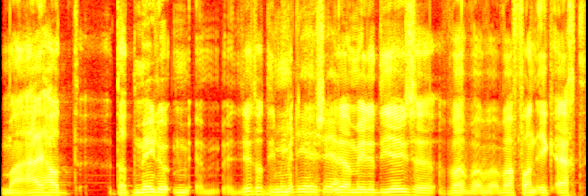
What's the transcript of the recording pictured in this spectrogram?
Maar hij had dat melo... m- m- weet je wat, die me- Melodieuze, ja. melodieuze, wa- wa- waarvan ik echt...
